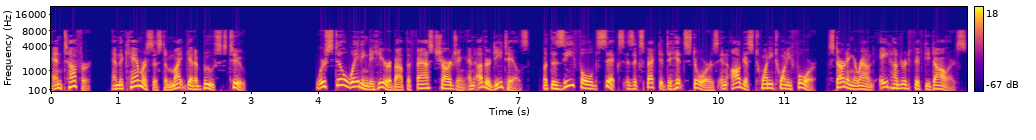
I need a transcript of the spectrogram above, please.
and tougher, and the camera system might get a boost too. We're still waiting to hear about the fast charging and other details, but the Z Fold 6 is expected to hit stores in August 2024, starting around $850.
